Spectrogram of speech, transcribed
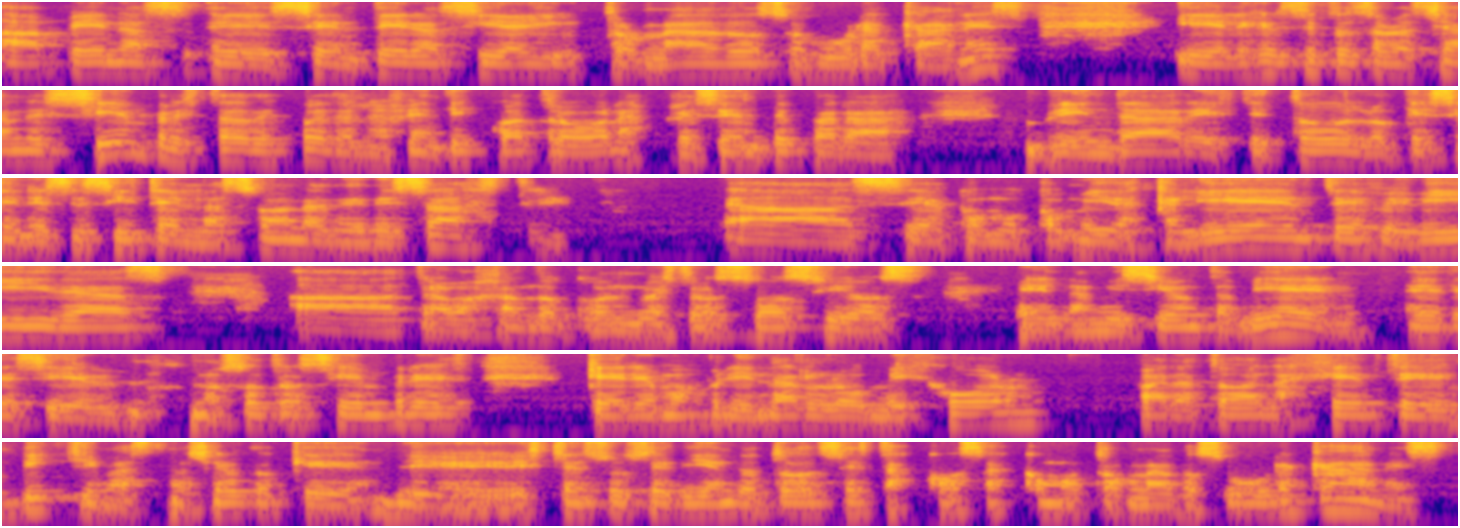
apenas eh, se entera si hay tornados o huracanes y el Ejército de Salvación siempre está después de las 24 horas presente para brindar este, todo lo que se necesita en la zona de desastre. Ah, sea como comidas calientes, bebidas, ah, trabajando con nuestros socios en la misión también. Es decir, nosotros siempre queremos brindar lo mejor para toda la gente víctimas, ¿no es cierto?, que estén sucediendo todas estas cosas como tornados o huracanes.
